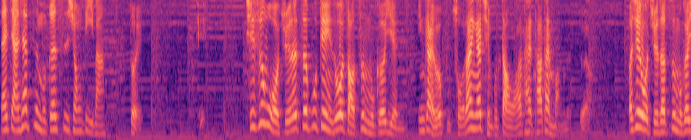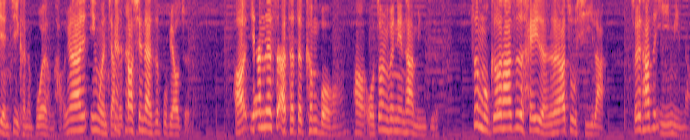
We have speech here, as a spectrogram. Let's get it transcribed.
来讲一下字母哥四兄弟吧。对，其实我觉得这部电影如果找字母哥演，应该也会不错，但应该请不到啊，他太他太忙了，对啊。而且我觉得字母哥演技可能不会很好，因为他英文讲的到现在是不标准。好，Giannis Antetokounmpo，好，我终于会念他的名字。字母哥他是黑人，他住希腊，所以他是移民啊。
